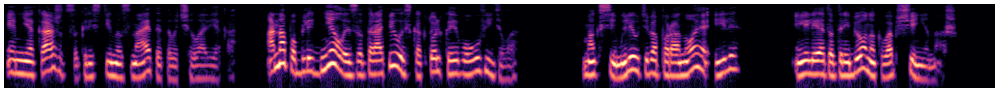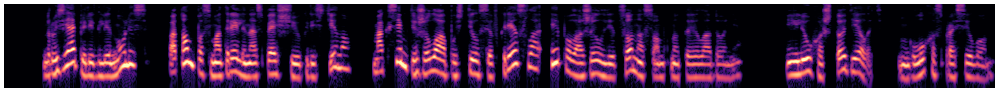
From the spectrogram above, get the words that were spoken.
И мне кажется, Кристина знает этого человека. Она побледнела и заторопилась, как только его увидела. «Максим, или у тебя паранойя, или...» «Или этот ребенок вообще не наш?» Друзья переглянулись, потом посмотрели на спящую Кристину. Максим тяжело опустился в кресло и положил лицо на сомкнутые ладони. «Илюха, что делать?» — глухо спросил он.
